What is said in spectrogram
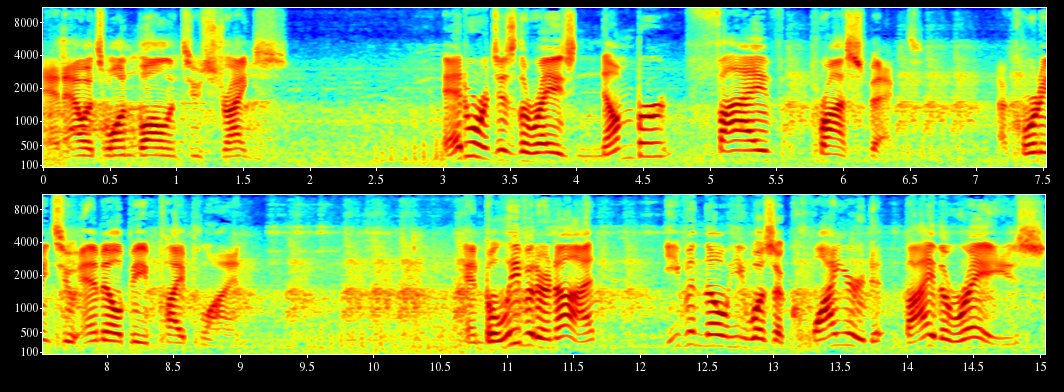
And now it's one ball and two strikes. Edwards is the Rays' number five prospect, according to MLB Pipeline. And believe it or not, even though he was acquired by the Rays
